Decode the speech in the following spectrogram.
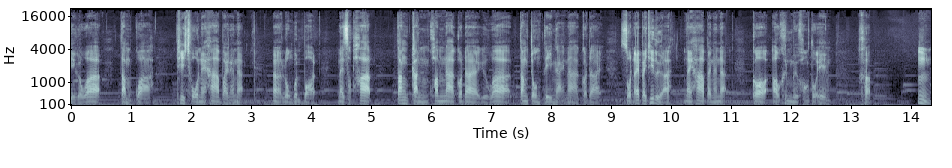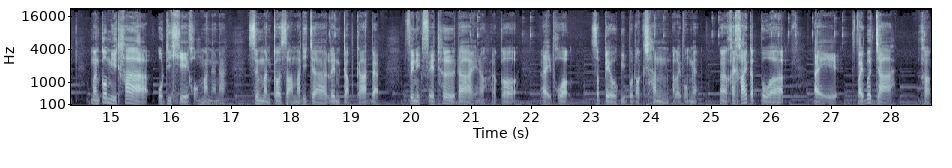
4หรือว่าต่ำกว่าที่โชว์ใน 5 ใบนั้นนะเอ่อลงบนบอร์ดในสภาพตั้งกันความหน้าก็ได้ หรือว่าตั้งโจมตีหงายหน้าก็ได้ ส่วนไอ้ใบที่เหลือใน 5 ใบนั้นน่ะก็เอาขึ้นมือของตัวเองครับ อืมมันก็มีท่า OTK ของมันอะนะ ซึ่งมันก็สามารถที่จะเล่นกับการ์ดแบบ Phoenix Feather ได้เนาะแล้วก็ไอ้พวก Spell Reproduction อะไรพวกเนี้ยเออคล้ายๆกับตัวไอ้ Fiber Jar ครับ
